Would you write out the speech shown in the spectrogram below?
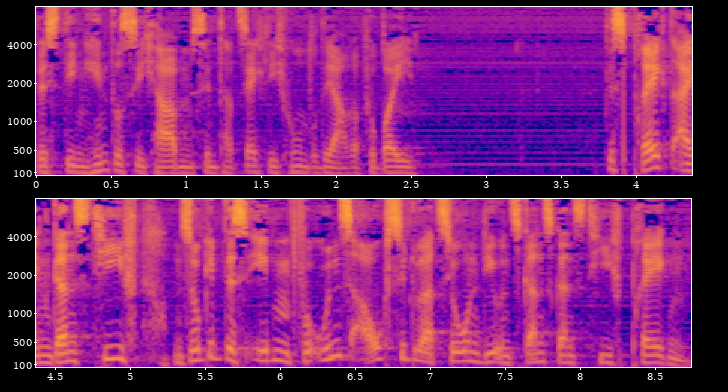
das Ding hinter sich haben, sind tatsächlich 100 Jahre vorbei. Das prägt einen ganz tief. Und so gibt es eben für uns auch Situationen, die uns ganz, ganz tief prägen.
